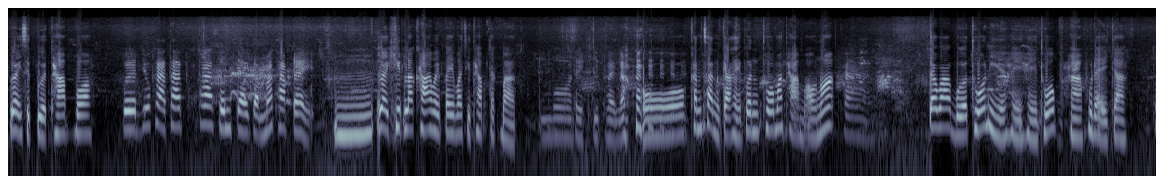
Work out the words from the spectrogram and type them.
เอ้ยสิเปิดทับบ่เปิดอยู่ค่ะ ถ้าถ้าสนใจกับมาทับได้อืมเอ้ยคิดราคาไว้ไปว่าสิทับจักบาท บ่ได้คิดไว้แล้ว โอ้คันสั่นก็ให้เพิ่นโทรมาถามเอาเนาะค่ะแต่ว่าเบอร์โทรนี่ให้ให้โทรหาผู้ใดจ้ะโทร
